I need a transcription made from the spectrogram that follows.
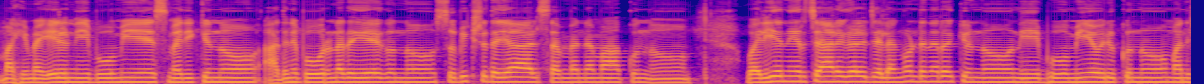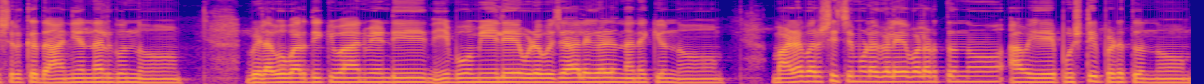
മഹിമയിൽ നീ ഭൂമിയെ സ്മരിക്കുന്നു. അതിന് പൂർണതയേകുന്നു. സുഭിക്ഷതയാൽ സമ്പന്നമാക്കുന്നു. വലിയ നീർച്ചാലുകൾ ജലം കൊണ്ട് നിറയ്ക്കുന്നു. നീ ഭൂമിയെ ഒരുക്കുന്നു. മനുഷ്യർക്ക് ധാന്യം നൽകുന്നു. വിളവ് വർദ്ധിക്കുവാൻ വേണ്ടി നീ ഭൂമിയിലെ ഉഴവുചാലുകൾ നനയ്ക്കുന്നു. മഴ വർഷിച്ച് മുളകളെ വളർത്തുന്നു. അവയെ പുഷ്ടിപ്പെടുത്തുന്നു.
